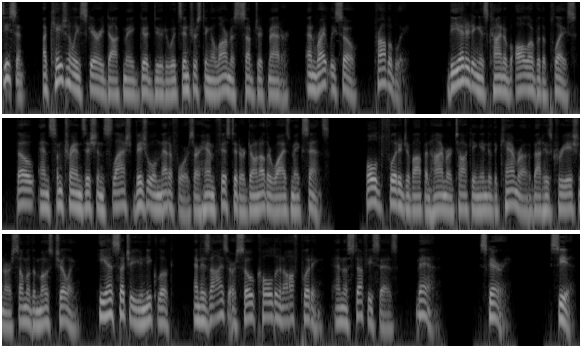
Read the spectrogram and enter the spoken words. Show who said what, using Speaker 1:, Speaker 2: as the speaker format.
Speaker 1: Decent, occasionally scary doc made good due to its interesting alarmist subject matter, and rightly so, probably. The editing is kind of all over the place, though, and some transition slash visual metaphors are ham fisted or don't otherwise make sense. Old footage of Oppenheimer talking into the camera about his creation are some of the most chilling. He has such a unique look, and his eyes are so cold and off putting, and the stuff he says, man. Scary. See it.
